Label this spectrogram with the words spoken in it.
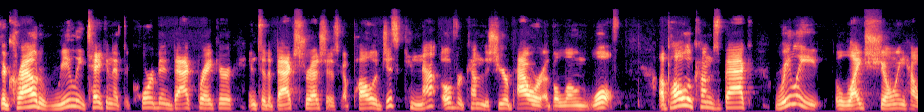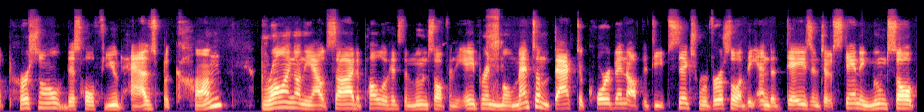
The crowd really taking it the Corbin backbreaker into the backstretch as Apollo just cannot overcome the sheer power of the lone wolf. Apollo comes back, really likes showing how personal this whole feud has become. Brawling on the outside, Apollo hits the moonsault from the apron. Momentum back to Corbin off the deep six. Reversal at the end of days into a standing moonsault.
